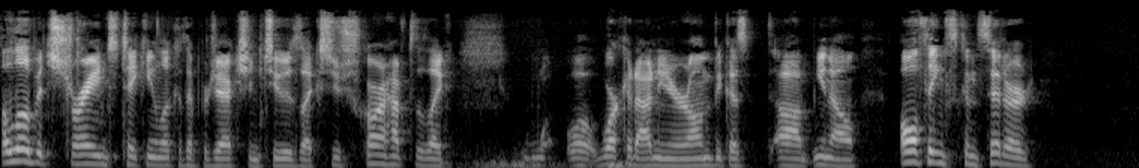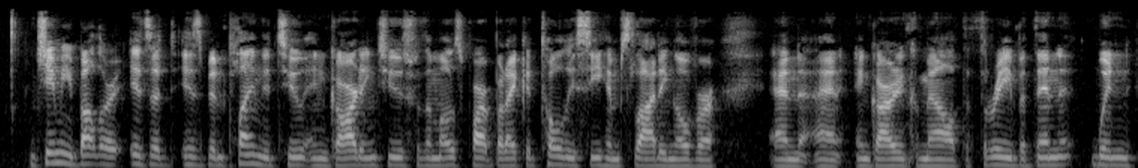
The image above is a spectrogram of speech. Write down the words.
a little bit strange taking a look at the projection too. Is like so you're going to have to like w- work it out on your own because um, you know all things considered Jimmy Butler is a, has been playing the two and guarding twos for the most part, but I could totally see him sliding over and and, and guarding Carmelo at the three. But then when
